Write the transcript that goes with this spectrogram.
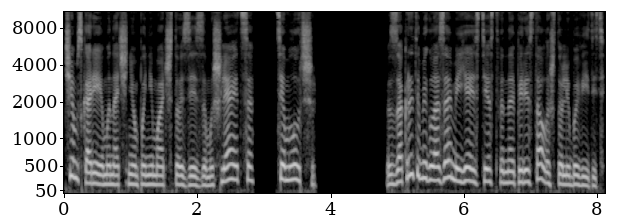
Чем скорее мы начнем понимать, что здесь замышляется, тем лучше. С закрытыми глазами я, естественно, перестала что-либо видеть,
